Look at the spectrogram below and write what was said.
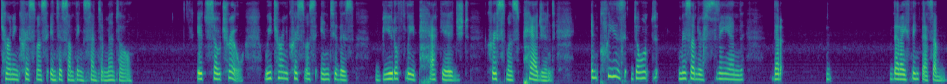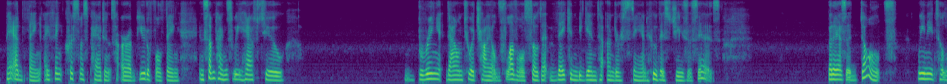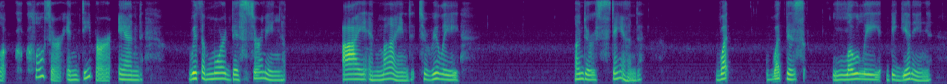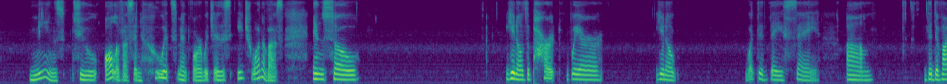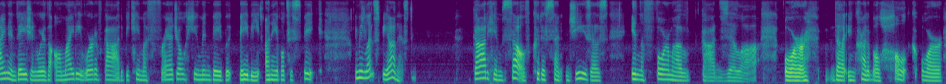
turning Christmas into something sentimental, it's so true. We turn Christmas into this beautifully packaged Christmas pageant. And please don't misunderstand that that I think that's a bad thing. I think Christmas pageants are a beautiful thing and sometimes we have to bring it down to a child's level so that they can begin to understand who this Jesus is. But as adults, we need to look closer and deeper and with a more discerning eye and mind to really understand what what this lowly beginning means to all of us and who it's meant for which is each one of us and so you know, the part where, you know, what did they say? Um, the divine invasion, where the almighty word of God became a fragile human baby, baby unable to speak. I mean, let's be honest. God Himself could have sent Jesus in the form of Godzilla or the Incredible Hulk or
